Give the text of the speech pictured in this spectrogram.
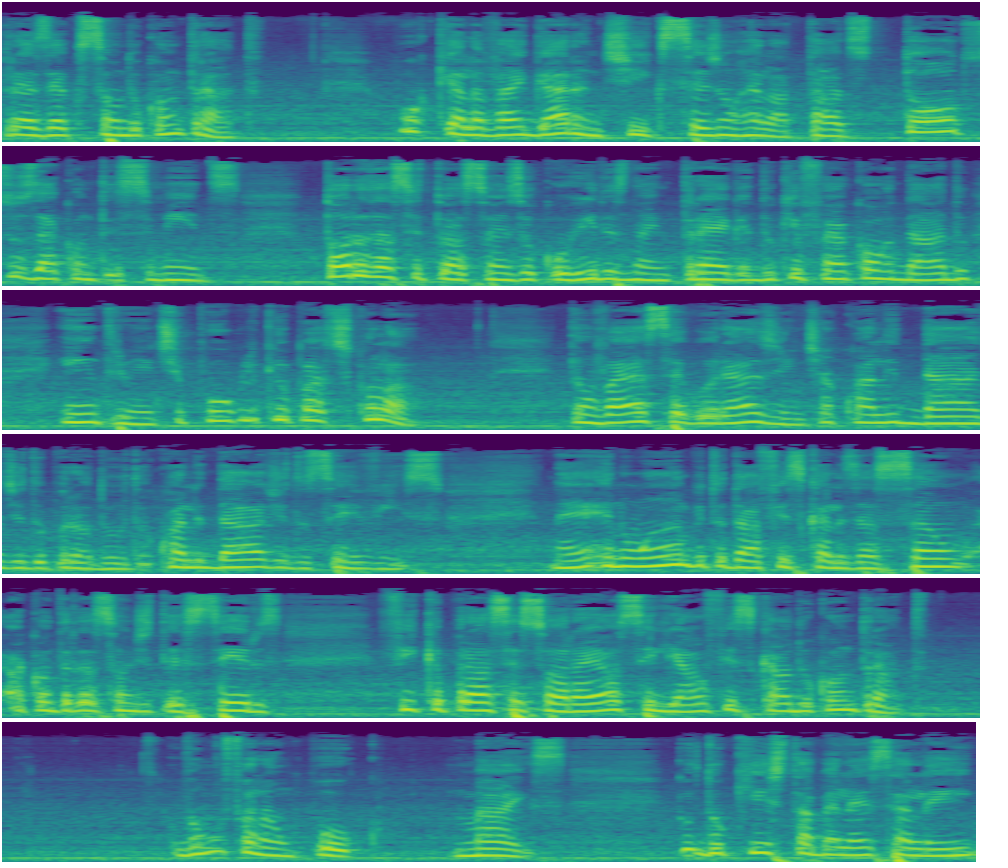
para a execução do contrato, porque ela vai garantir que sejam relatados todos os acontecimentos, todas as situações ocorridas na entrega do que foi acordado entre o ente público e o particular. Então, vai assegurar, gente, a qualidade do produto, a qualidade do serviço. Né? E no âmbito da fiscalização, a contratação de terceiros fica para assessorar e auxiliar o fiscal do contrato. Vamos falar um pouco mais do que estabelece a lei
